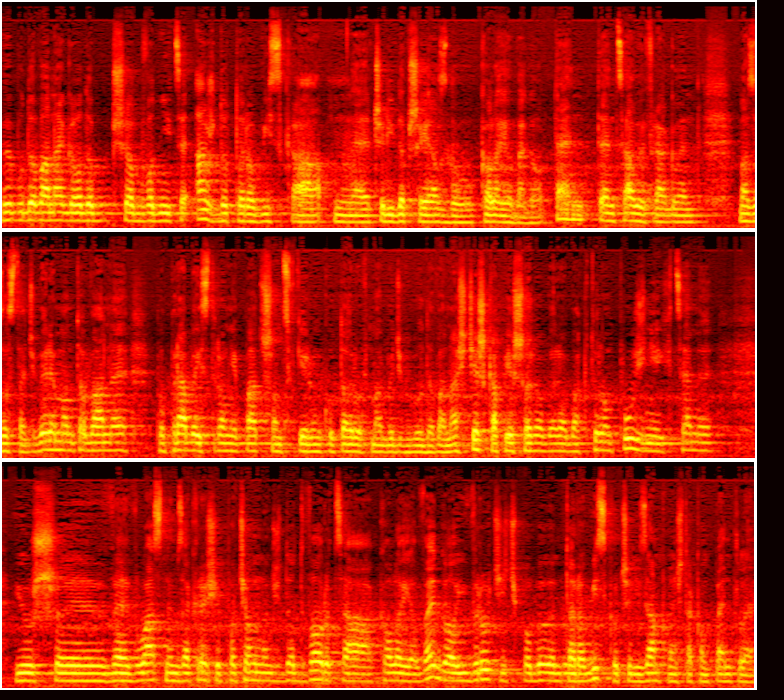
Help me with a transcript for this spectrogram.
wybudowanego do, przy obwodnicy aż do torowiska, mm, czyli do przejazdu kolejowego. Ten, ten cały fragment ma zostać wyremontowany. Po prawej stronie, patrząc w kierunku torów, ma być wybudowana ścieżka pieszo-rowerowa, którą później chcemy już y, we własnym zakresie pociągnąć do dworca kolejowego i wrócić po byłym torowisku, czyli zamknąć taką pętlę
